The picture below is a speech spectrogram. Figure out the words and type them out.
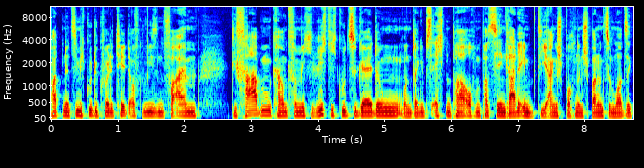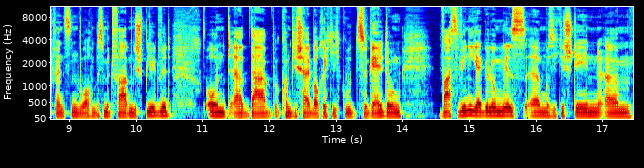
hat eine ziemlich gute Qualität aufgewiesen, vor allem die Farben kamen für mich richtig gut zur Geltung und da gibt es echt ein paar, auch ein paar Szenen, gerade eben die angesprochenen Spannungs- und Mordsequenzen, wo auch ein bisschen mit Farben gespielt wird. Und äh, da kommt die Scheibe auch richtig gut zur Geltung. Was weniger gelungen ist, äh, muss ich gestehen, ähm,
